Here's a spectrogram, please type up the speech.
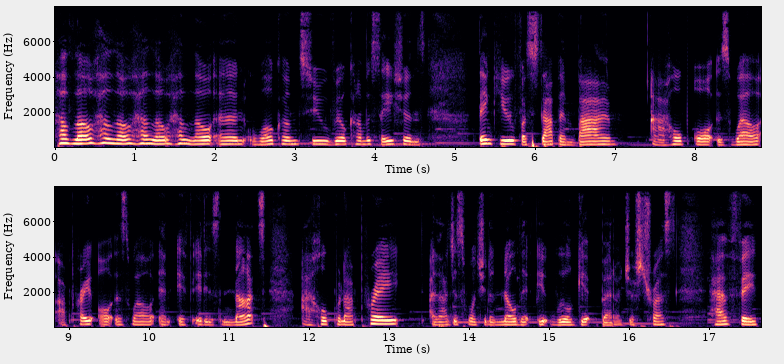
Hello, hello, hello, hello, and welcome to Real Conversations. Thank you for stopping by. I hope all is well. I pray all is well. And if it is not, I hope when I pray, and I just want you to know that it will get better. Just trust, have faith,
